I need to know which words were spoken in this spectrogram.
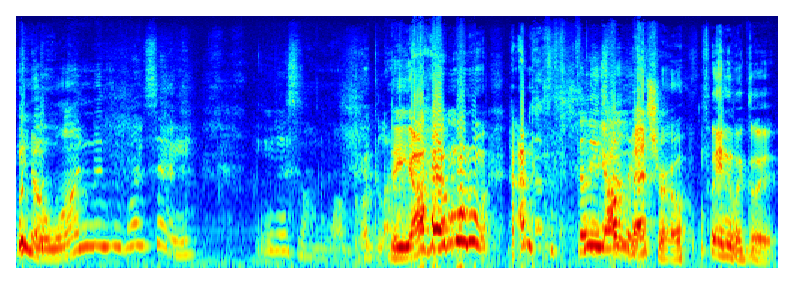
You know, one in one city. You just on one Brooklyn. Do y'all have more than one? I know Philly is y'all Philly. metro. Anyway, go ahead.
